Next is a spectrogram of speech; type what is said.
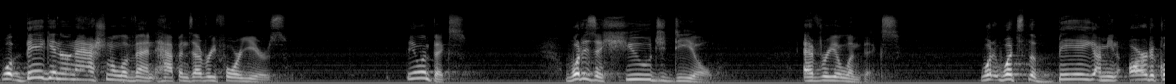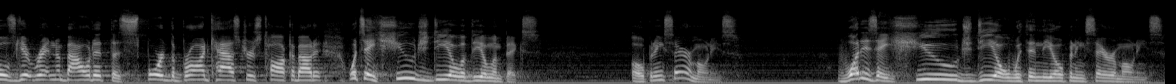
what big international event happens every four years? The Olympics. What is a huge deal every Olympics? What, what's the big, I mean, articles get written about it, the sport, the broadcasters talk about it. What's a huge deal of the Olympics? Opening ceremonies. What is a huge deal within the opening ceremonies?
